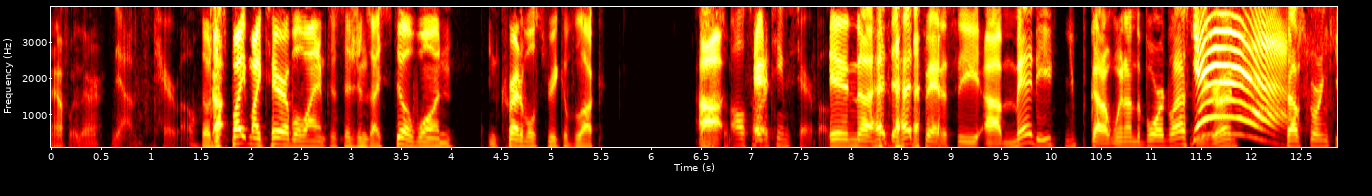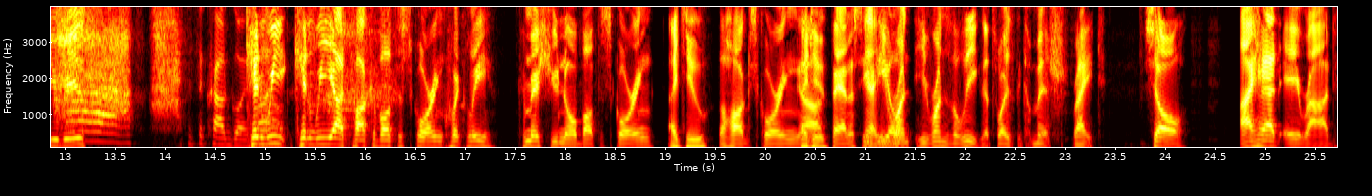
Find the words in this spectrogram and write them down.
halfway there. Yeah, it was terrible. So despite my terrible lineup decisions, I still won. Incredible streak of luck. Awesome. Also, our team's terrible. In uh, head-to-head fantasy, uh, Mandy, you got a win on the board last week, right? yeah, Top scoring QBs. There's a crowd going. Can wild. we can we uh, talk about the scoring quickly? Commish, you know about the scoring, I do. the hog scoring I uh, do. fantasy Yeah, he deal? run he runs the league. That's why he's the commish. Right. So I had A Rod,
